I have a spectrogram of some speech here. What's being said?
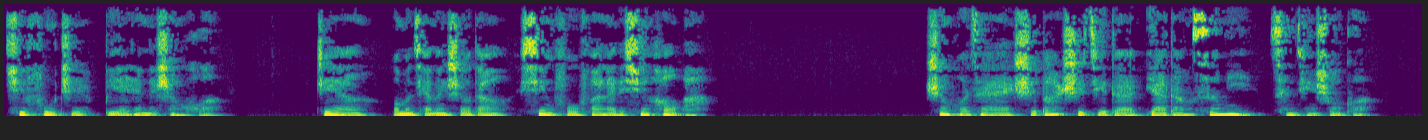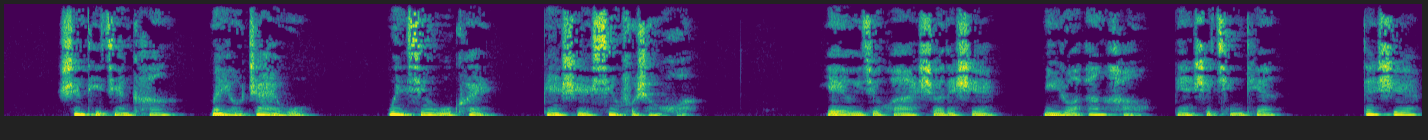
去复制别人的生活，这样我们才能收到幸福发来的讯号吧。生活在十八世纪的亚当·斯密曾经说过：“身体健康，没有债务，问心无愧，便是幸福生活。”也有一句话说的是：“你若安好，便是晴天。”但是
